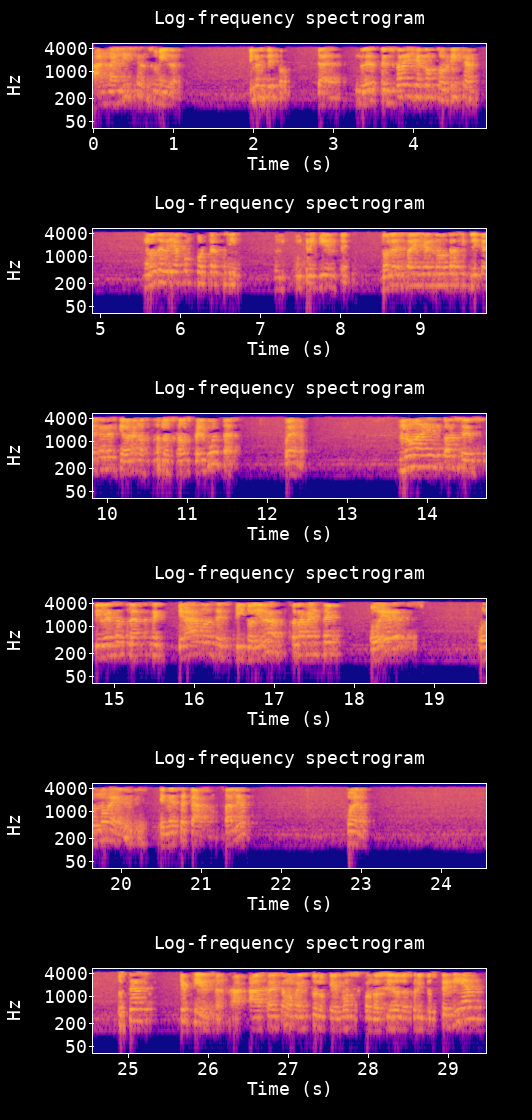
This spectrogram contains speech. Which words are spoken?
Analicen su vida. ¿Sí me explico? les, está diciendo, corrijan. No debería comportarse así un, un, creyente. No les está diciendo otras implicaciones que ahora nosotros nos hacemos preguntas. Bueno, no hay entonces diversas clases de grados de espiritualidad, solamente o eres o no eres, en este caso, ¿sale? Bueno, ¿ustedes qué piensan hasta este momento lo que hemos conocido de los espíritus? ¿Tenían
